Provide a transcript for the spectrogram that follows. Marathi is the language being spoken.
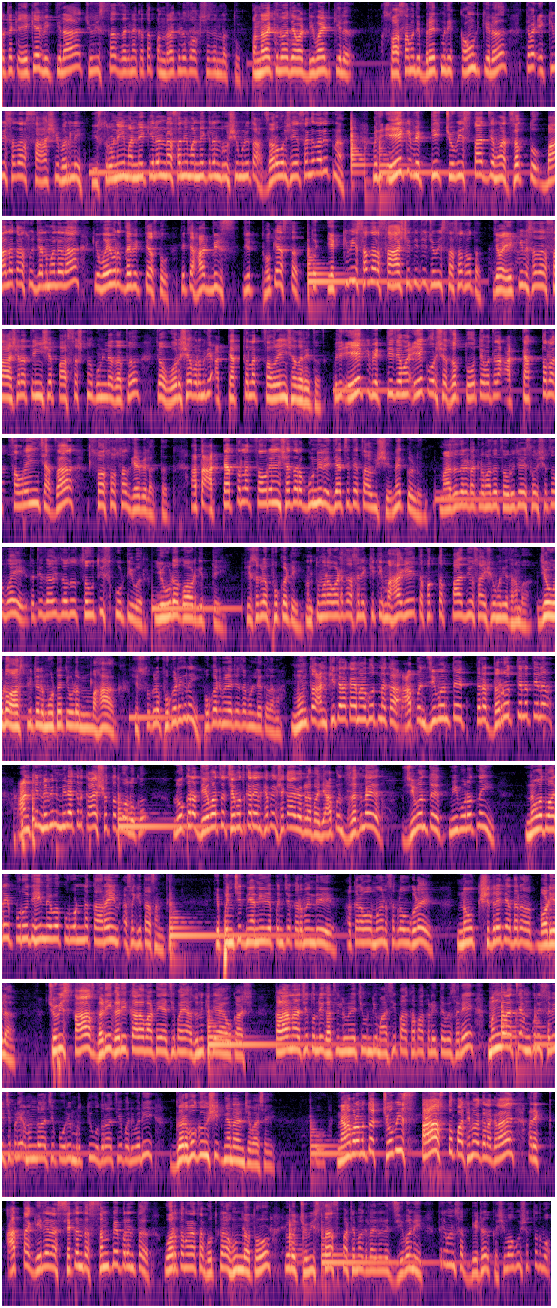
तर व्यक्तीला चोवीस तास जगण्याकरता पंधरा किलोचा ऑक्सिजन लागतो. पंधरा किलो जेव्हा डिवाइड केलं श्वासामध्ये ब्रेथमध्ये काउंट केलं तेव्हा एकवीस हजार सहाशे भरले. इस्रोने मान्य केलं नासाने मान्य केलं आणि ऋषीमुनी तर हजारो वर्ष हे सांगत आलेत ना. म्हणजे एक व्यक्ती चोवीस तास जेव्हा जगतो बालक असतो जन्मलेला की वयवृद्ध व्यक्ती असतो त्याचे हार्टबीट्स जे ठोके असतात तो एकवीस हजार सहाशे तिचे चोवीस तासात होतात. जेव्हा एकवीस हजार सहाशेला तीनशे पासष्ट गुणल्या जातं तेव्हा वर्षभरमध्ये अठ्ठ्याहत्तर लाख चौऱ्याऐंशी हजार येतात. म्हणजे एक व्यक्ती जेव्हा एक वर्ष जगतो तेव्हा त्याला अठ्ठ्याहत्तर लाख चौऱ्याऐंशी हजार श्वासोश्वास घ्यावे लागतात. आता अठ्ठ्याहत्तर लाख चौऱ्याऐंशी हजार गुणिले ज्याचं त्याचं आयुष्य नाही कळलं माझं जर टाकलं माझं चौवेचाळीस वर्षाचं वय तर ते जवळ जवळ चौतीस कोटीवर एवढं गॉड गिफ्ट आहे. हे सगळं फुकट आहे. आणि तुम्हाला वाटत असेल किती महाग आहे तर फक्त पाच दिवस आयुष्यामध्ये थांबा. जेवढं हॉस्पिटल मोठं तेवढं महाग. हे सगळं फुकट आहे की नाही? फुकट मिळेल त्याचं मूल्य कला ना. म्हणून तर आणखी त्याला काय मागवत नका. आपण जिवंत आहे त्याला दररोज त्यानं त्याला आणखी नवीन मिराकल काय शोधतात बा लोक? लोकांना देवाचा चमत्कार यांच्यापेक्षा काय वेगळा पाहिजे? आपण जगणं आहेत जिवंत आहेत. मी बोलत नाही. नवद्वारे पूर्वदेही नव कुर्वन्न कारायण असं गीता सांगते. हे पंचज्ञानी पंच कर्मेंद्रिय अकरावं मन सगळं उघडं आहे. नऊ छिद्रे त्या दर बॉडीला चोवीस तास घडी घडी काळा वाटे याची पाय अजून किती आहे अवकाश? कळानाची तोंडी घातली लुण्याची उंडी मासी पाखा पाकडे तवे सरे मंगळाची अंकुरी सवेची पडी अमंगळाची पोरी मृत्यू उदराची परिवरी गर्भगुंशी ज्ञानांची भाषा आहे. हो. ज्ञानाबरोबर म्हणतो चोवीस तास तो पाठिंबा लागलाय अरे आता गेलेला सेकंद संपेपर्यंत वर्तमानाचा भूतकाळ होऊन जातो. एवढं चोवीस तास पाठिंबा लागलेलं जीवन आहे. तरी माणसं बेढर कशी वागू शकतात बुवा?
